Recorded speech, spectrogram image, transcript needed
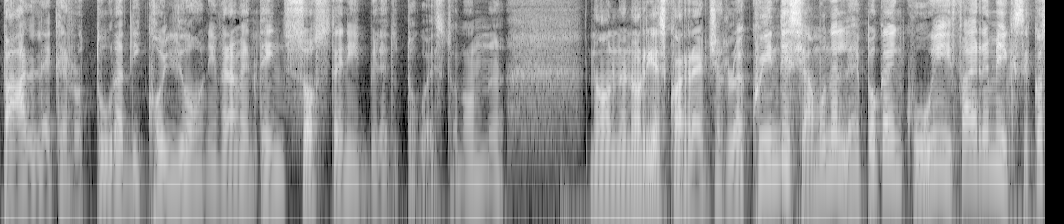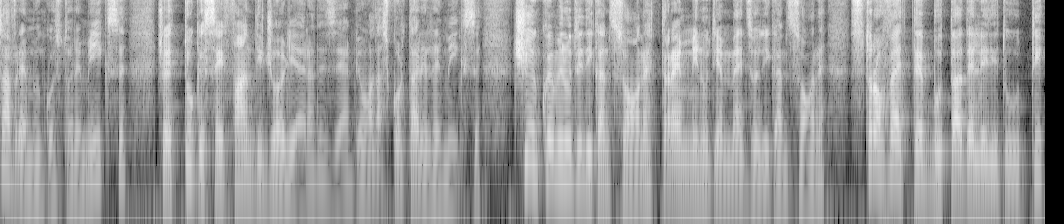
palle, che rottura di coglioni, veramente insostenibile tutto questo, non non, non, riesco a reggerlo. E quindi siamo nell'epoca in cui fai il remix. E cosa avremo in questo remix? Cioè, tu che sei fan di Jolier, ad esempio, ma ad ascoltare il remix. 5 minuti di canzone, 3 minuti e mezzo di canzone, strofette buttate lì di tutti,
